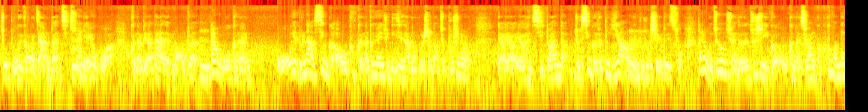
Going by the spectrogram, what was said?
就不会跟我家人断亲，虽然也有过可能比较大的矛盾，嗯，但我可能我我也不是那样性格，我可能更愿意去理解他们或者什么，就不是那种要要要很极端的，就性格就不一样，我也不说谁对错，但是我最后选择的就是一个我可能希望各各方面。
